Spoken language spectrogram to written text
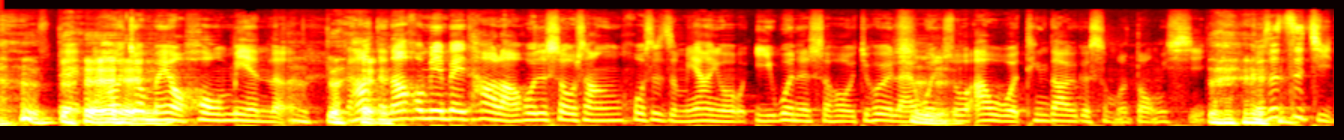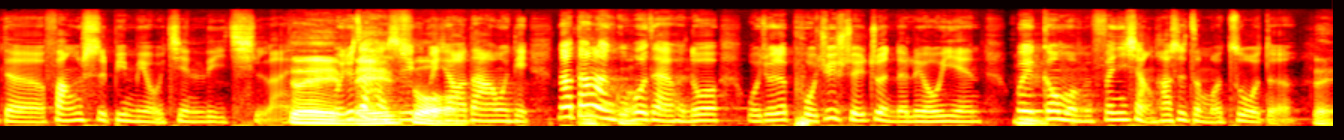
对，然后就没有后面了。然后等到后面被套牢或者受伤或是怎么样有疑问的时候，就会来问说啊，我听到一个什么东西，可是自己的方式并没有建立起来。对，我觉得这还是一个比较大的问题。那当然，古惑仔有很多我觉得颇具水准的留言会跟我们分享他是怎么做的。对，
